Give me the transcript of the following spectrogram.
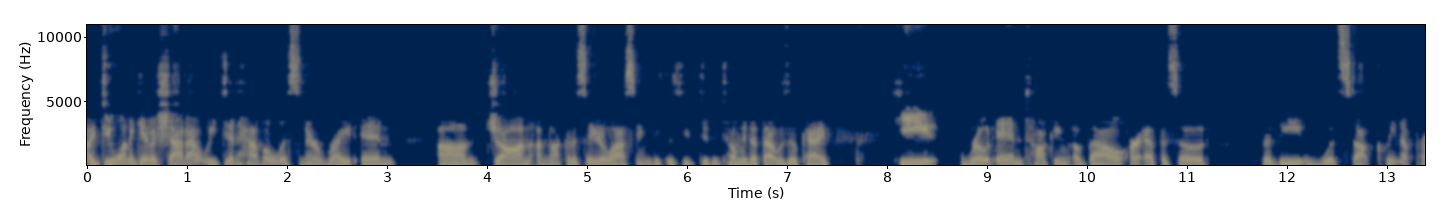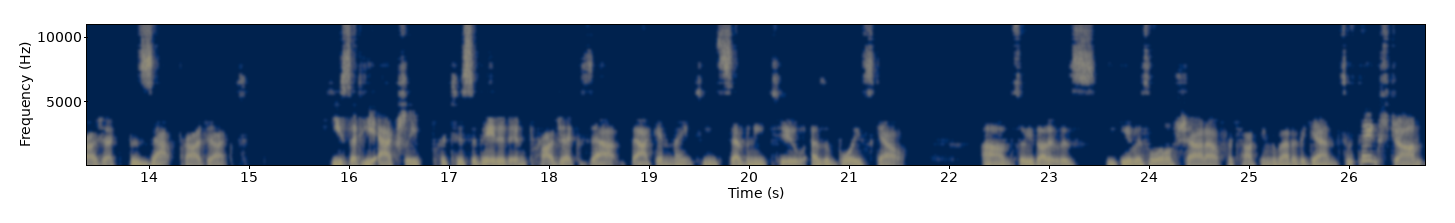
I do want to give a shout out. We did have a listener write in. Um, John, I'm not going to say your last name because you didn't tell me that that was okay. He wrote in talking about our episode for the Woodstock cleanup project, the ZAP project. He said he actually participated in Project ZAP back in 1972 as a Boy Scout. Um, so he thought it was, he gave us a little shout out for talking about it again. So thanks, John.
